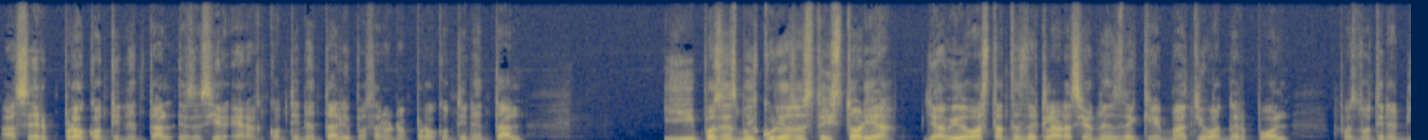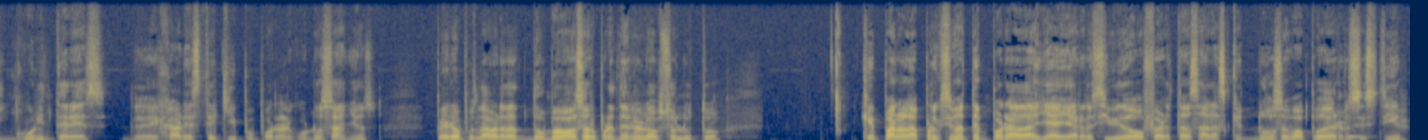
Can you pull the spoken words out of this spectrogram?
a ser Pro Continental, es decir, eran Continental y pasaron a Pro Continental y pues es muy curioso esta historia. Ya ha habido bastantes declaraciones de que Matthew Van Der Poel pues no tiene ningún interés de dejar este equipo por algunos años, pero pues la verdad no me va a sorprender en lo absoluto que para la próxima temporada ya haya recibido ofertas a las que no se va a poder resistir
